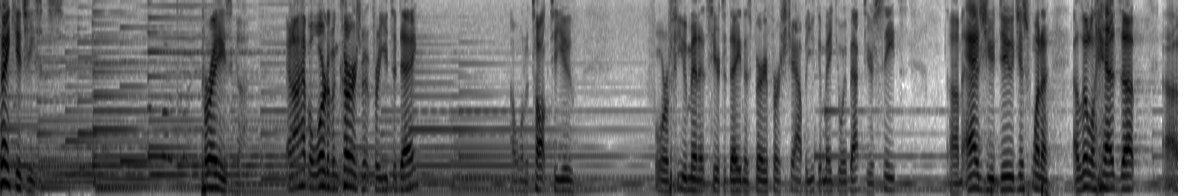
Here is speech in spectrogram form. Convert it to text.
Thank you, Jesus. Praise God. And I have a word of encouragement for you today. I want to talk to you for a few minutes here today in this very first chapel. You can make your way back to your seats. Um, as you do, just want to, a little heads up. Uh,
